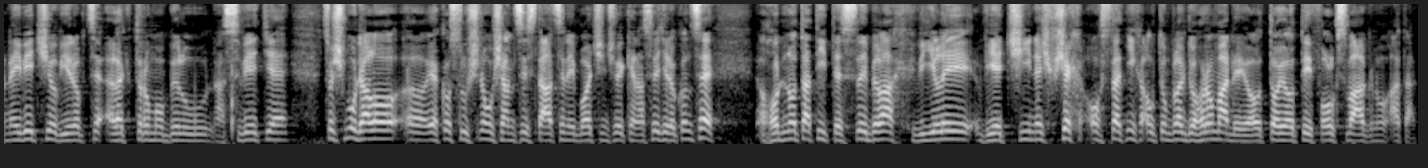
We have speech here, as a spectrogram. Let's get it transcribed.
největšího výrobce elektromobilů na světě, což mu dalo jako slušnou šanci stát se nejbohatším člověkem na světě. Dokonce hodnota té Tesly byla chvíli větší než všech ostatních automobilek dohromady, jo, Toyoty, Volkswagenu a tak.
